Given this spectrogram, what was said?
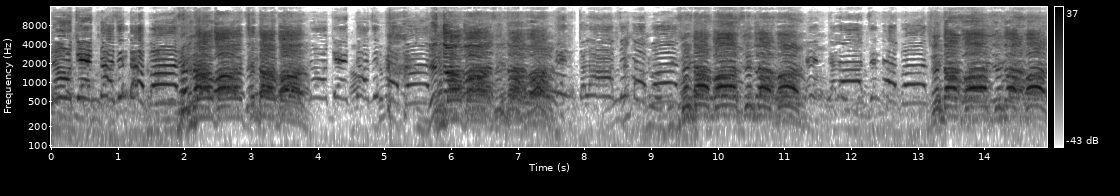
ਲੋਕ ਇੱਕ ਜਿੰਦਾਬਾਦ। ਜਿੰਦਾਬਾਦ। जिंदाबाद जिंदाबाद इनकलाब जिंदाबाद जिंदाबाद जिंदाबाद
